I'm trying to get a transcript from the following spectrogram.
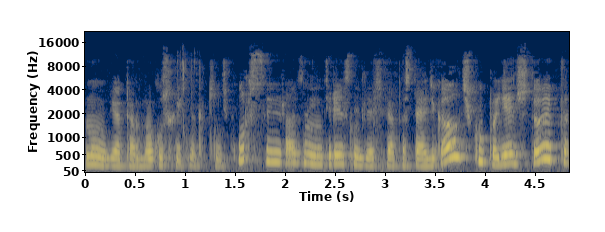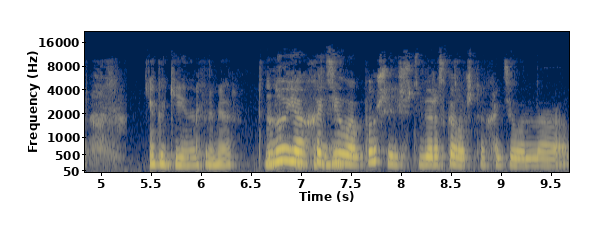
Ну, я там могу сходить на какие-нибудь курсы разные, интересные для себя, поставить галочку, понять, что это. И какие, например? Ну, я ходила, помнишь, я еще тебе рассказывала, что я ходила на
